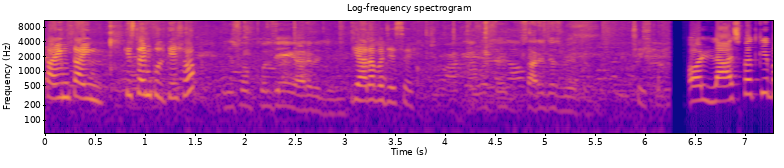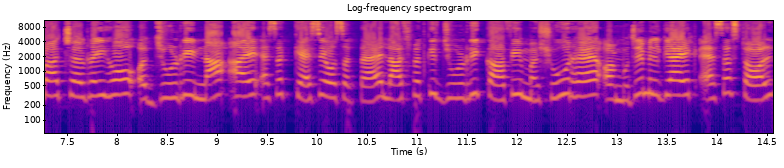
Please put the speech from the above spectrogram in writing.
टाइम टाइम किस टाइम खुलती है शॉप ये शॉप खुलती है ग्यारह बजे। ग्यारह बजे से। साढ़े दस बजे तक। ठीक है। और लाजपत की बात चल रही हो और ज्वेलरी ना आए, ऐसा कैसे हो सकता है? लाजपत की ज्वेलरी काफ़ी मशहूर है और मुझे मिल गया एक ऐसा स्टॉल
